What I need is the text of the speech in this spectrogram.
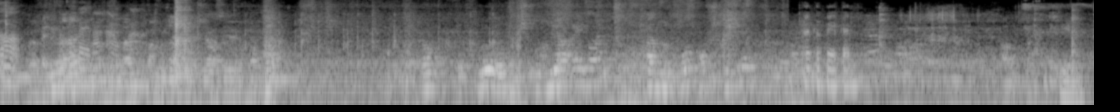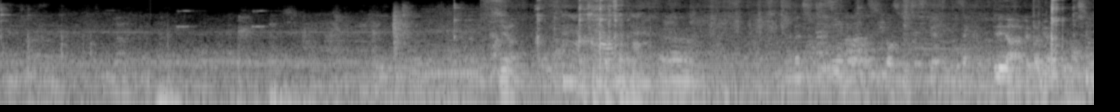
ก็กาแฟน่าทานมาก กาแฟกัน Ja. อาหารเช้านะคะ derer der verneuerung zu machen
